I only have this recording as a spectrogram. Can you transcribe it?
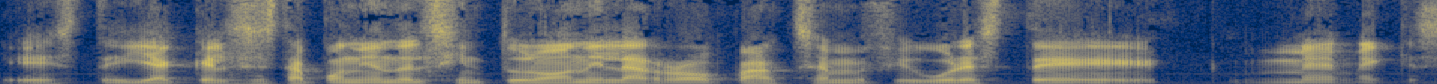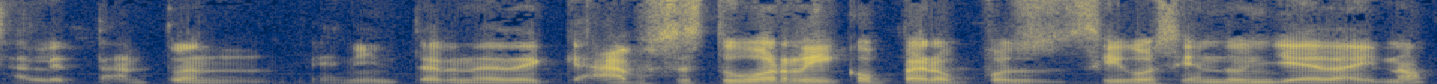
este, ya que él se está poniendo el cinturón y la ropa, se me figura este meme que sale tanto en, internet de que, ah, pues estuvo rico, pero pues sigo siendo un Jedi, ¿no?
